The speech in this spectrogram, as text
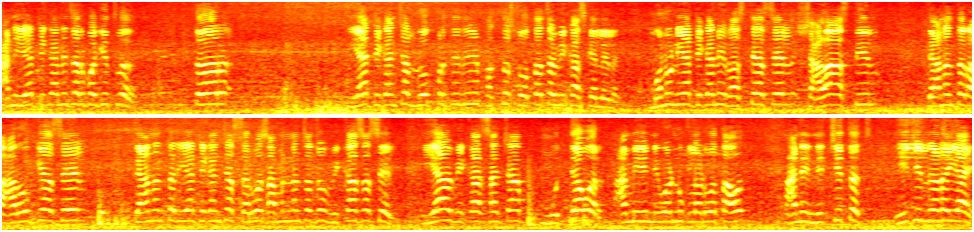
आणि या ठिकाणी जर बघितलं तर या ठिकाणच्या लोकप्रतिनिधींनी फक्त स्वतःचा विकास केलेला आहे. म्हणून या ठिकाणी रस्ते असेल शाळा असतील त्यानंतर आरोग्य असेल त्यानंतर या ठिकाणच्या सर्वसामान्यांचा जो विकास असेल या विकासाच्या मुद्द्यावर आम्ही ही निवडणूक लढवत आहोत. आणि निश्चितच ही जी लढाई आहे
